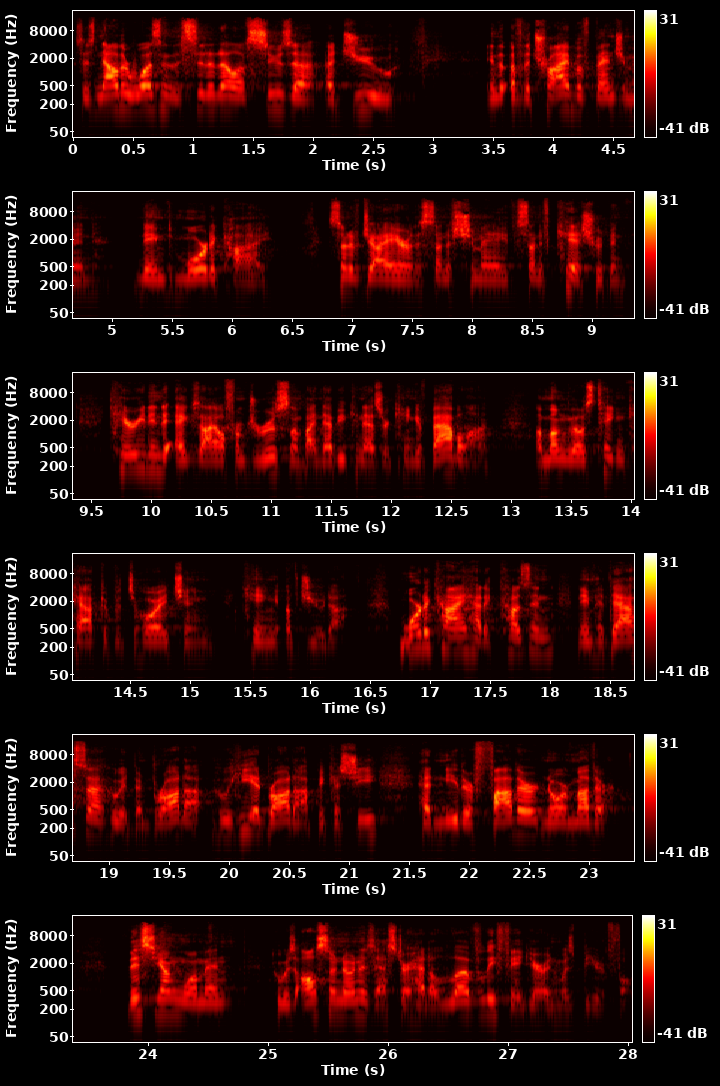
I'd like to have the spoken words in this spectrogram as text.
says, Now there was in the citadel of Susa a Jew the, of the tribe of Benjamin named Mordecai, son of Jair, the son of Shimei, the son of Kish, who had been carried into exile from Jerusalem by Nebuchadnezzar, king of Babylon, among those taken captive with Jehoiachin, king of Judah. Mordecai had a cousin named Hadassah who had been brought up, who he had brought up because she had neither father nor mother. This young woman who was also known as Esther, had a lovely figure and was beautiful.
